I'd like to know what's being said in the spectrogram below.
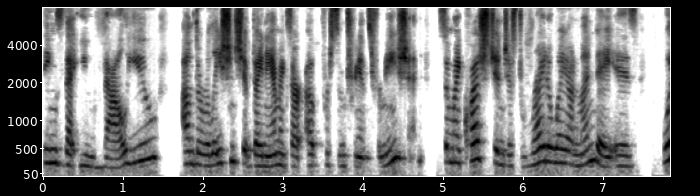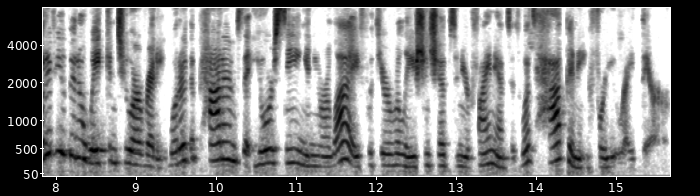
things that you value, um, the relationship dynamics are up for some transformation. So, my question just right away on Monday is what have you been awakened to already? What are the patterns that you're seeing in your life with your relationships and your finances? What's happening for you right there?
